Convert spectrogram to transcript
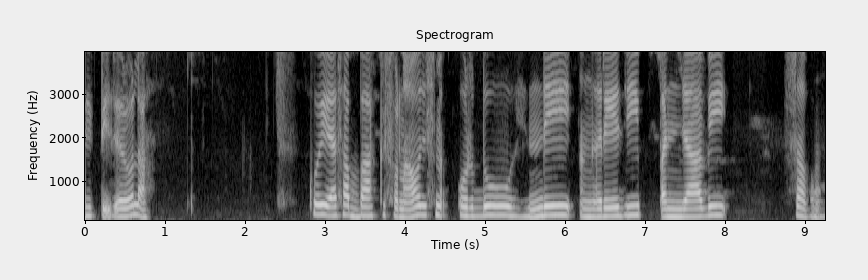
एक टीचर बोला, कोई ऐसा वाक्य सुनाओ जिसमें उर्दू, हिंदी, अंग्रेज़ी, पंजाबी सब हों।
